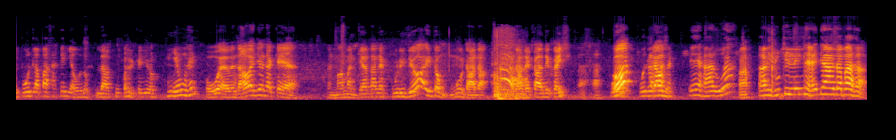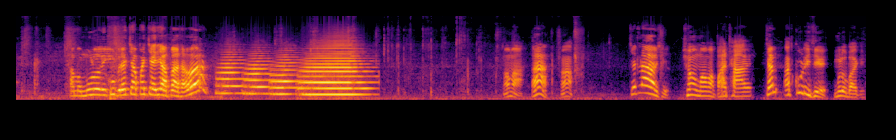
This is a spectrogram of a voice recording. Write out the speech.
એ પોટલા પાછા કરી આવો તો. લાખ ઉપર કર્યો. એવું હે? ઓહે હવે દાવા જો ને કે. અને મામાને કહેતા ને કુડી દેવો એ તો હું દાદા દાદા કાદે કહીશ. પાછા. એ હારું આવી રૂટી લઈને હેડ્યા આવતા પાછા. આમાં મૂળો મૂળોથી ખૂબ રચા પચા રહ્યા પાછા હો. મામા. હા. હા. કેટલા આવશે? છો મામા પાછા આવે. ચમ. આ કુડી છે મૂળો બાકી.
